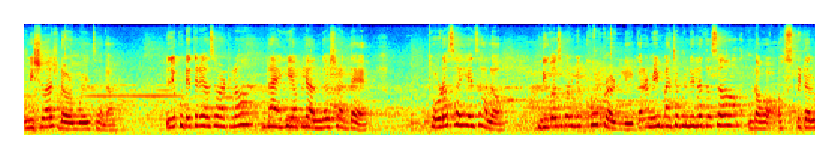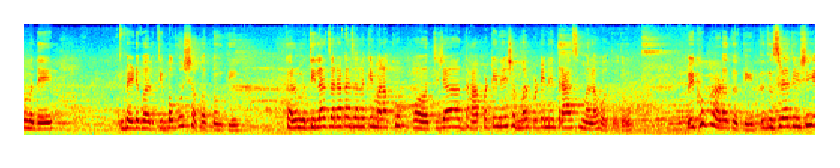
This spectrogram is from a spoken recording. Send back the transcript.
विश्वास डळमळीत झाला. म्हणजे कुठेतरी असं वाटलं नाही ही आपली अंधश्रद्धा आहे. थोडंसं हे झालं. दिवसभर मी खूप रडली कारण मी माझ्या मुलीला तसं डॉ हॉस्पिटलमध्ये बेडवरती बघूच शकत नव्हती. कारण मग तिला जरा काय झालं की मला खूप तिच्या दहा पटीने शंभर पटीने त्रास मला होत होतो. मी खूप रडत होती. तर दुसऱ्या दिवशी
